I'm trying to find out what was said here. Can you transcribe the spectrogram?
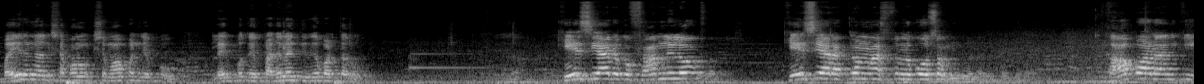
బహిరంగ క్షమా క్షమాపణ చెప్పు. లేకపోతే ప్రజలే తిరగబడతారు. కేసీఆర్ ఒక ఫ్యామిలీలో కేసీఆర్ అక్రమ ఆస్తుల కోసం కాపాడడానికి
